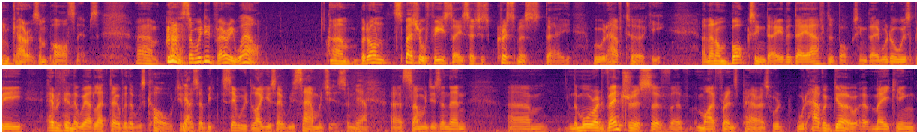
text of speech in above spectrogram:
and carrots and parsnips. Um, so we did very well. Um, but on special feast days such as Christmas Day, we would have turkey. And then on Boxing Day, the day after Boxing Day, would always be everything that we had left over that was cold. You Yeah. know, so, be, so like you say, with sandwiches and Yeah. uh, sandwiches, and then um, the more adventurous of, of my friends' parents would, would have a go at making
